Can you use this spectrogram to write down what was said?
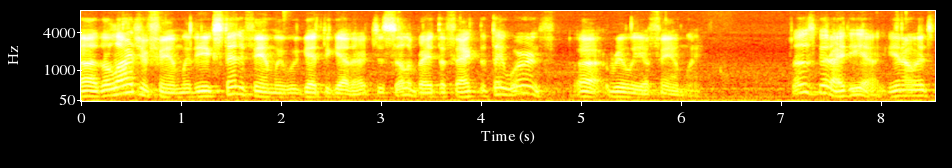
uh, the larger family, the extended family, would get together to celebrate the fact that they weren't uh, really a family. So that was a good idea. You know, it's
